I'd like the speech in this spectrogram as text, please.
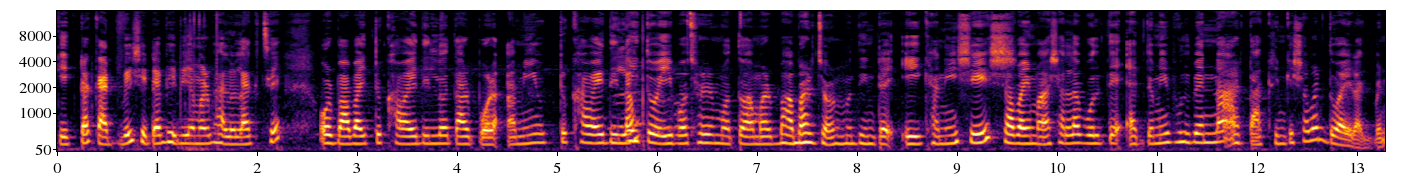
কেকটা কাটবে, সেটা ভেবে আমার ভালো লাগছে। ওর বাবা একটু খাওয়াই দিল, তারপর আমিও একটু খাওয়াই দিলাম। তো এই বছরের মতো আমার বাবার জন্মদিনটা এইখানেই শেষ। সবাই মাশাল্লাহ বলতে একদমই ভুলবেন না, আর তাকরিমকে সবার দোয়াই রাখবেন।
